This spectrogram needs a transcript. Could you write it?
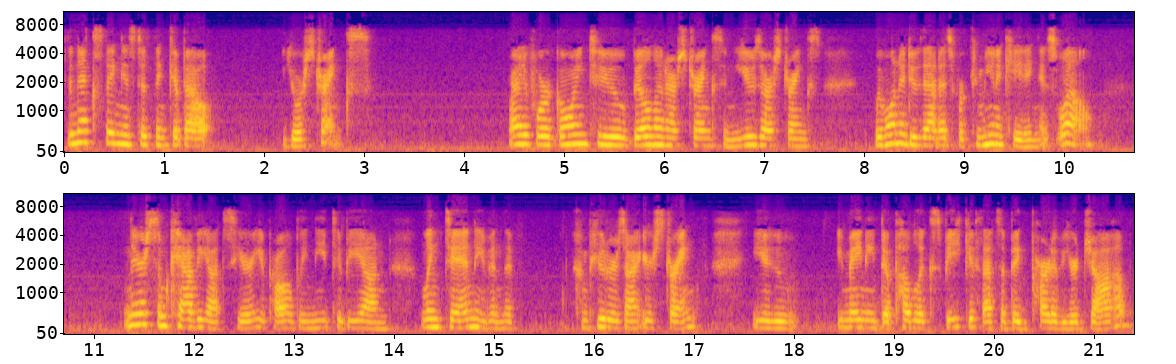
The next thing is to think about your strengths. Right? If we're going to build on our strengths and use our strengths, we want to do that as we're communicating as well. There's some caveats here. You probably need to be on LinkedIn, even if computers aren't your strength. You you may need to public speak if that's a big part of your job.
